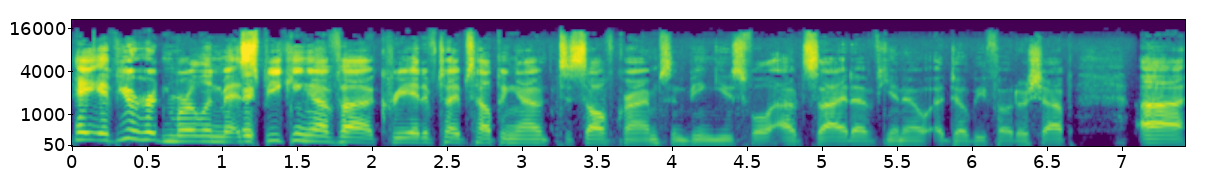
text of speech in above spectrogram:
hey, have you heard Merlin? Ma- Speaking of uh, creative types helping out to solve crimes and being useful outside of you know Adobe Photoshop, uh,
